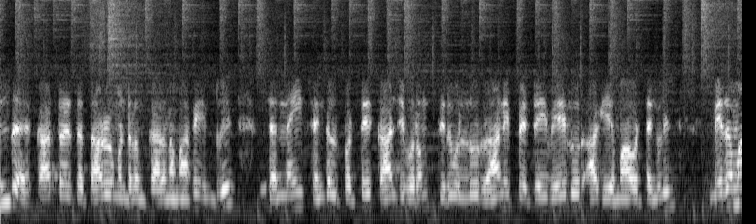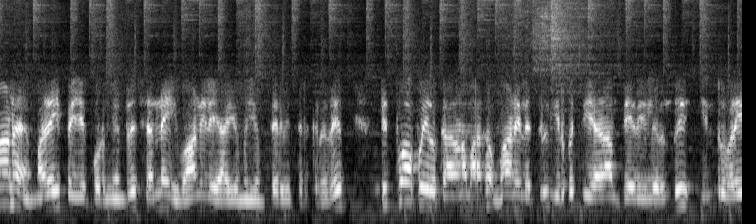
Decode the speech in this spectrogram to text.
இந்த காற்றழுத்த தாழ்வு மண்டலம் காரணமாக இன்று சென்னை செங்கல்பட்டு காஞ்சிபுரம் திருவள்ளூர் ராணிப்பேட்டை வேலூர் ஆகிய மாவட்டங்களில் மிதமான மழை மழை பெய்யக்கூடும் என்று சென்னை வானிலை ஆய்வு மையம் தெரிவித்திருக்கிறது. டிட்வா புயல் காரணமாக மாநிலத்தில் இருபத்தி ஏழாம் தேதியிலிருந்து இன்று வரை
